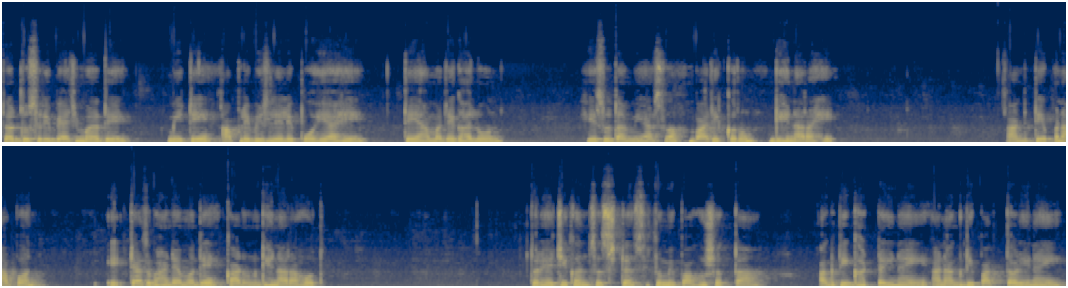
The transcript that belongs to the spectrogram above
तर दुसरी बॅचमध्ये मी ते आपले भिजलेले पोहे आहे ते ह्यामध्ये घालून हे सुद्धा मी असं बारीक करून घेणार आहे. आणि ते पण आपण त्याच भांड्यामध्ये काढून घेणार आहोत. तर ह्याची कन्सिस्टन्सी तुम्ही पाहू शकता. अगदी घट्टही नाही आणि अगदी पातळही नाही.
